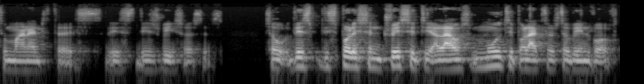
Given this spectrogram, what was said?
to manage this, this, these resources. So this, this polycentricity allows multiple actors to be involved.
